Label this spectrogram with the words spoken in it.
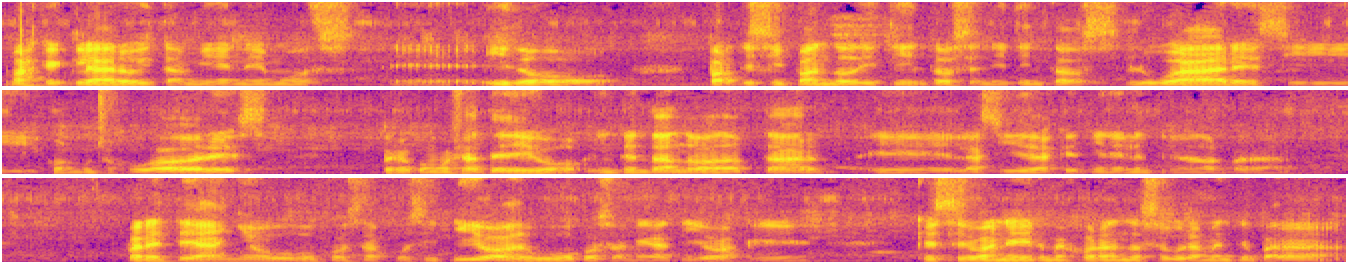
más que claro y también hemos eh, ido participando distintos en distintos lugares y con muchos jugadores, pero como ya te digo, intentando adaptar eh, las ideas que tiene el entrenador para, para este año, hubo cosas positivas, hubo cosas negativas que, que se van a ir mejorando seguramente para,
